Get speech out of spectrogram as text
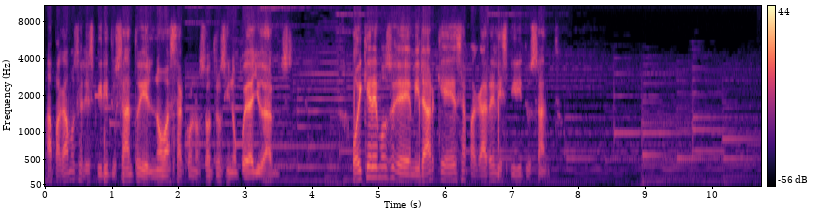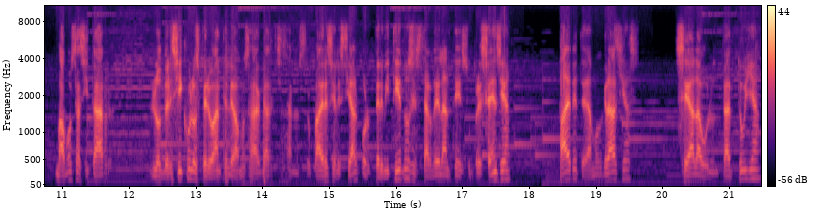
apagamos el Espíritu Santo y Él no va a estar con nosotros y no puede ayudarnos. Hoy queremos eh, mirar qué es apagar el Espíritu Santo. Vamos a citar los versículos, pero antes le vamos a dar gracias a nuestro Padre Celestial por permitirnos estar delante de su presencia. Padre, te damos gracias, sea la voluntad tuya,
